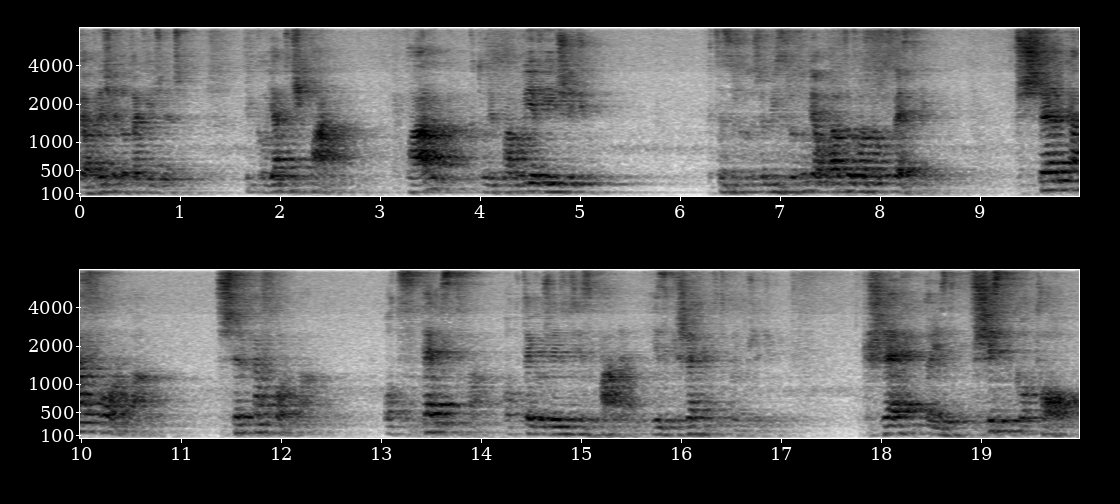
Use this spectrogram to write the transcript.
Gabrysię do takiej rzeczy. Tylko jakiś Pan. Pan, który panuje w jej życiu. Chcę, żebyś zrozumiał bardzo ważną kwestię. Wszelka forma, wszelka forma odstępstwa od tego, że Jezus jest Panem, jest grzechem w Twoim życiu. Grzech to jest wszystko to,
